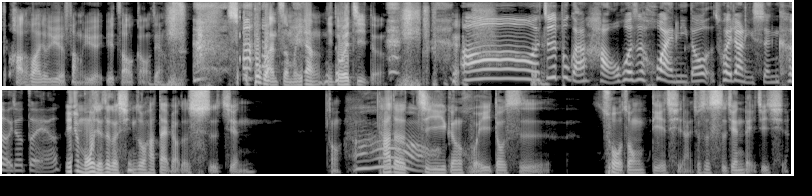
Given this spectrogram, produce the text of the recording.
不好的话，就越放越越糟糕，这样子。所以不管怎么样，你都会记得。哦，就是不管好或是坏，你都会让你深刻，就对了。因为摩羯这个星座，它代表的时间，哦，他的记忆跟回忆都是错综叠起来，就是时间累积起来，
